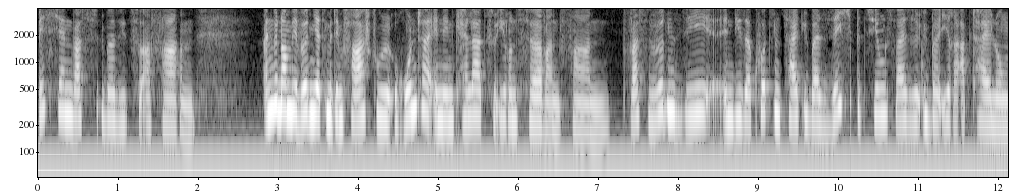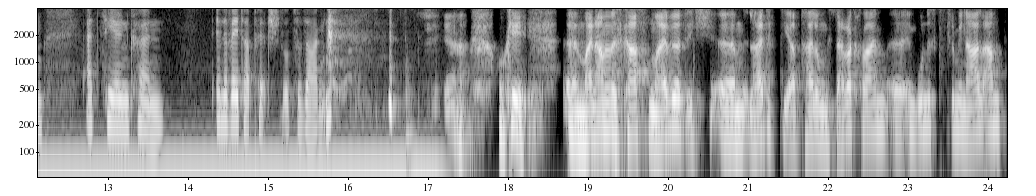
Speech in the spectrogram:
bisschen was über Sie zu erfahren. Angenommen, wir würden jetzt mit dem Fahrstuhl runter in den Keller zu Ihren Servern fahren. Was würden Sie in dieser kurzen Zeit über sich bzw. über Ihre Abteilung erzählen können? Elevator Pitch sozusagen. Ja, okay. Äh, mein Name ist Carsten Maywirth. Ich ähm, leite die Abteilung Cybercrime äh, im Bundeskriminalamt.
